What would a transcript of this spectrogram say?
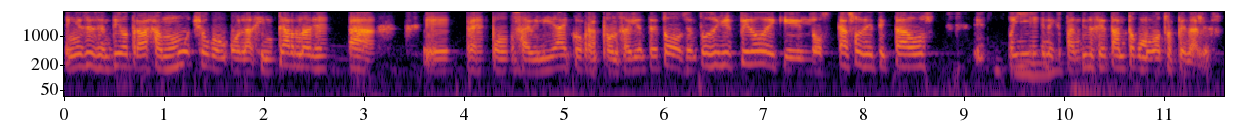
en ese sentido, trabajan mucho con, con las internas de esta, eh, responsabilidad y corresponsabilidad entre todos. Entonces, yo espero de que los casos detectados eh, no lleguen a expandirse tanto como en otros penales.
